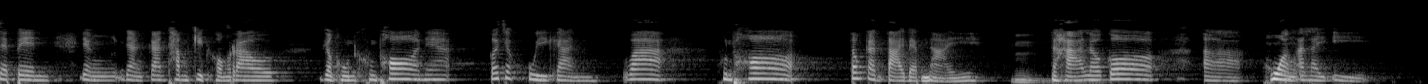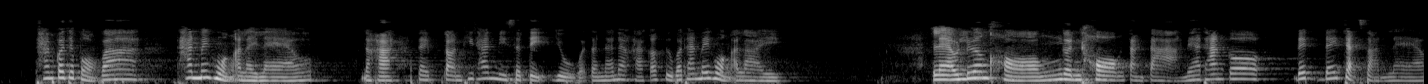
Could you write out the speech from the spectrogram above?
จะเป็นอย่างอย่างการทำกิจของเรา อย่างคุณคุณพ่อเนี่ยก็จะคุยกันว่าคุณพ่อต้องการตายแบบไหนอืมนะคะ แล้วก็อ่าห่วงอะไรอีก ท่านก็จะบอกว่าท่านไม่ห่วงอะไรแล้วนะคะ แต่ตอนที่ท่านมีสติอยู่อะตอนนั้นนะคะ ก็คือว่าท่านไม่ห่วงอะไร แล้วเรื่องของเงินทองต่าง ๆ เนี่ยท่านก็ได้ได้จัดสรรแล้ว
